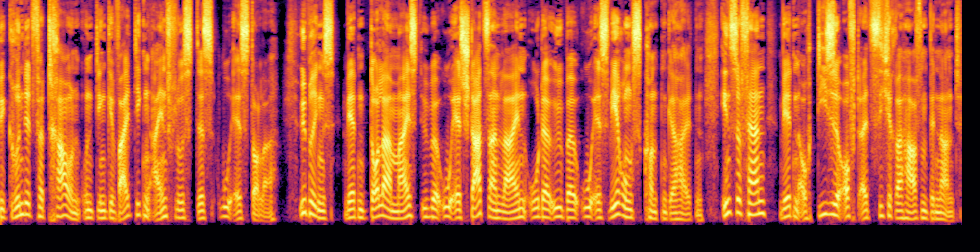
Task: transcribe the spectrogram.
begründet Vertrauen und den gewaltigen Einfluss des US-Dollar. Übrigens werden Dollar meist über US-Staatsanleihen oder über US-Währungskonten gehalten. Insofern werden auch diese oft als sicherer Hafen benannt.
